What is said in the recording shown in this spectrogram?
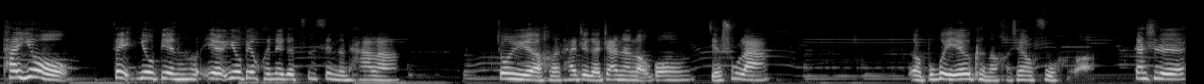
他又非又变又又变回那个自信的他啦。终于和他这个渣男老公结束啦。呃，不过也有可能好像要复合。但是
